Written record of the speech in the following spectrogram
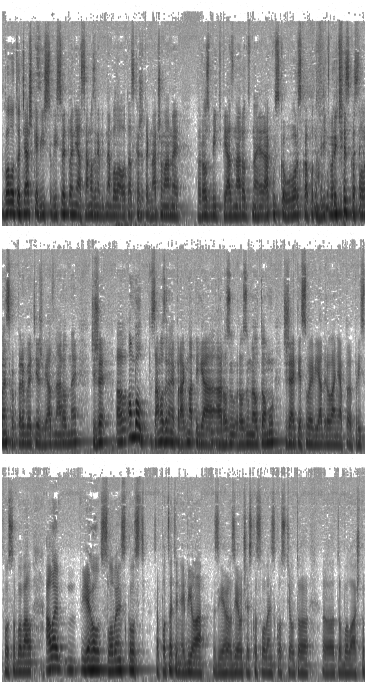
Bolo to ťažké vysvetlenie a samozrejme by bola otázka, že tak na čo máme rozbiť viacnárodné Rakúsko-Uhorsko a potom vytvoriť Československo, ktoré bude tiež viacnárodné. Čiže on bol samozrejme pragmatik a, a rozumel tomu, čiže aj tie svoje vyjadrovania prispôsoboval, ale jeho slovenskosť sa v podstate nebila s jeho, s jeho československosťou. To, e, to bolo až to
